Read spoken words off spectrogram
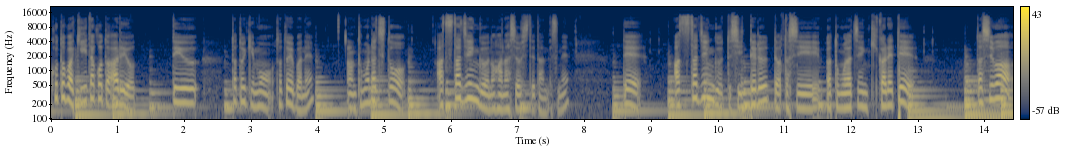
葉聞いたことあるよ。って言った時も例えばねあの友達と熱田神宮の話をしてたんですね。で熱田神宮って知ってるって私が友達に聞かれて私は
